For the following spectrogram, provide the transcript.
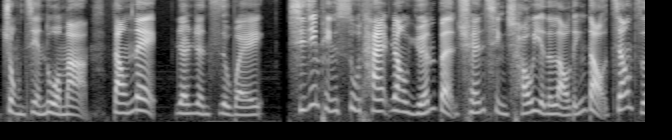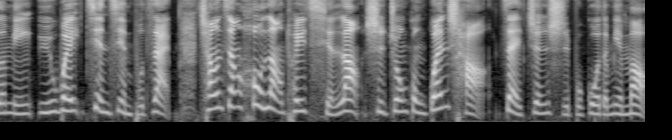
中箭落马，党内人人自危。习近平肃贪，让原本权倾朝野的老领导江泽民余威渐渐不在。长江后浪推前浪，是中共官场再真实不过的面貌。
